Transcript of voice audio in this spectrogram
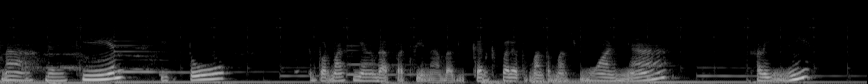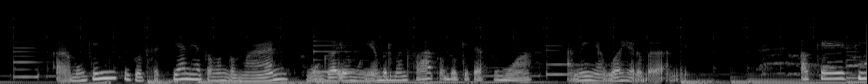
Nah, mungkin itu informasi yang dapat Vina bagikan kepada teman-teman semuanya. Kali ini uh, mungkin cukup sekian ya teman-teman. Semoga ilmunya bermanfaat untuk kita semua. Amin ya Allah ya Alamin. Oke, okay, see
